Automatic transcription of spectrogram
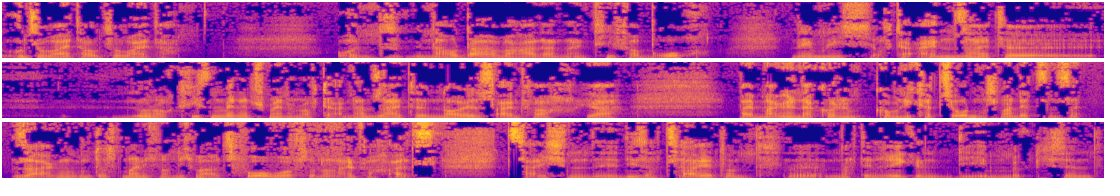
und so weiter und so weiter. Und genau da war dann ein tiefer Bruch, nämlich auf der einen Seite nur noch Krisenmanagement und auf der anderen Seite Neues einfach, ja, bei mangelnder Kommunikation, muss man letztens sagen, und das meine ich noch nicht mal als Vorwurf, sondern einfach als Zeichen äh, dieser Zeit und äh, nach den Regeln, die eben möglich sind,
